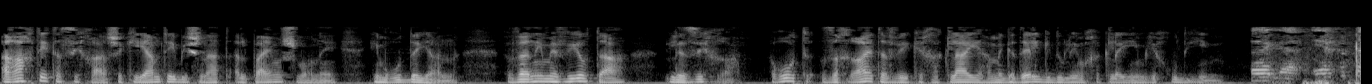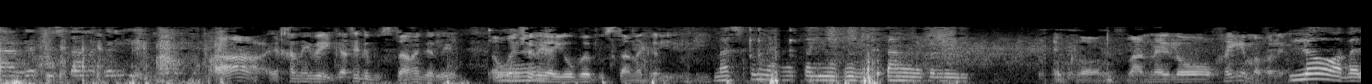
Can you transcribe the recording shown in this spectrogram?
ערכתי את השיחה שקיימתי בשנת 2008 עם רות דיין, ואני מביא אותה לזכרה. רות זכרה את אבי כחקלאי המגדל גידולים חקלאיים ייחודיים. רגע, איך אתה בבוסתן הגליל? אה, איך אני הגעתי לבוסתן הגליל? ההורים שלי היו בבוסתן הגליל. מה זאת אומרת היו בבוסתן הגליל? הם כבר מזמן לא חיים, אבל הם... לא, אבל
